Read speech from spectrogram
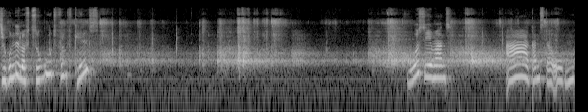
die Runde läuft so gut. Fünf Kills. Wo ist jemand? Ah, ganz da oben.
